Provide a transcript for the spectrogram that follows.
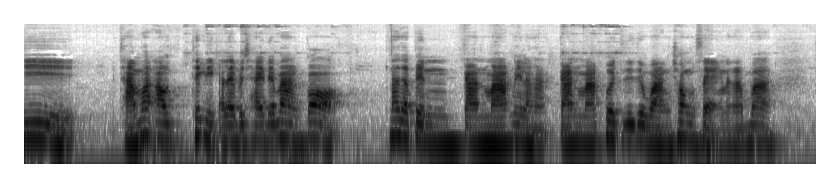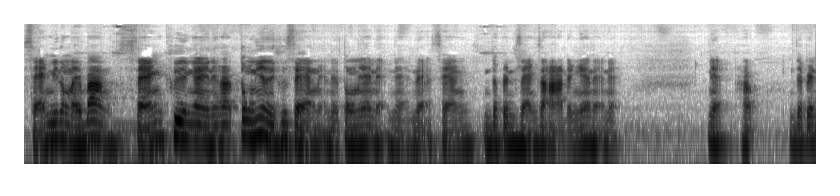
ที่ถามว่าเอาเทคนิคอะไรไปใช้ได้บ้างก็น่าจะเป็นการมาร์กนี่แหละฮะการมาร์กเพื่อที่จะวางช่องแสงนะครับว่าแสงมีตรงไหนบ้าง แสงคือยังไงนะครับ ตรงนี้เนี่ยคือแสงเนี่ยเนี่ยตรงนี้เนี่ยเนี่ยเนี่ยแสงมันจะเป็นแสงสะอาดอย่างเงี้ยเนี่ยเนี่ย เนี่ยครับ มันจะเป็น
